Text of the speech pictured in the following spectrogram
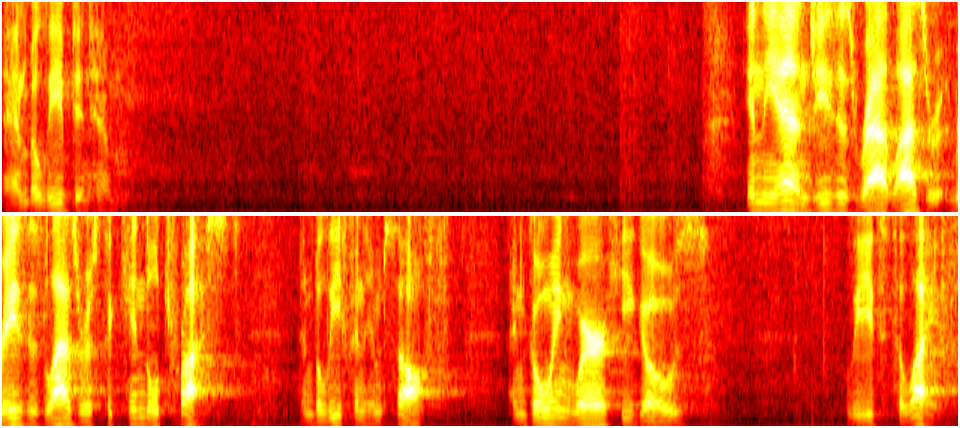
and believed in him. In the end, Jesus raises Lazarus to kindle trust and belief in himself. And going where he goes leads to life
